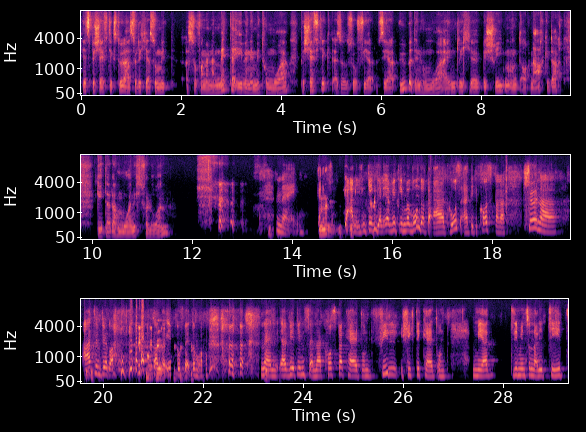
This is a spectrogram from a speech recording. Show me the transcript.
Jetzt beschäftigst du, hast du dich ja so mit so von einer Metaebene mit Humor beschäftigt, also so viel, sehr über den Humor eigentlich äh, geschrieben und auch nachgedacht. Geht da der Humor nicht verloren? Nein, ganz, gar nicht. Im Gegenteil, er wird immer wunderbar, großartiger, kostbarer, schöner, Atemberger. kann da endlos weitermachen. Nein, er wird in seiner Kostbarkeit und Vielschichtigkeit und Mehrdimensionalität,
